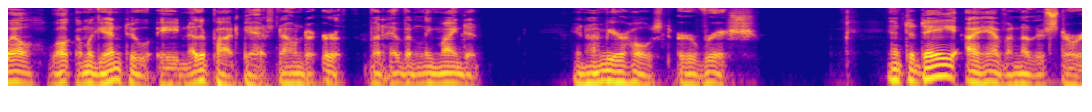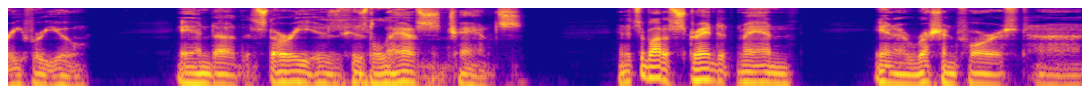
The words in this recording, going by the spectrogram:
Well, welcome again to another podcast, Down to Earth but Heavenly Minded. And I'm your host, Irv Risch. And today I have another story for you. And uh, the story is His Last Chance. And it's about a stranded man in a Russian forest. Uh,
